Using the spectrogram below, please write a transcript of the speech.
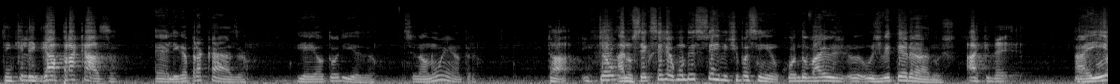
Tem que ligar para casa. É, liga pra casa. E aí autoriza. Senão não entra. Tá. Então. A não ser que seja algum desses serviços, tipo assim, quando vai os, os veteranos. Ah, que daí. Aí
